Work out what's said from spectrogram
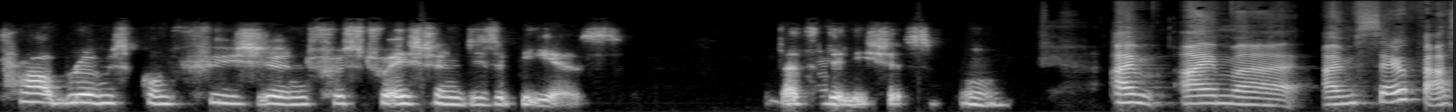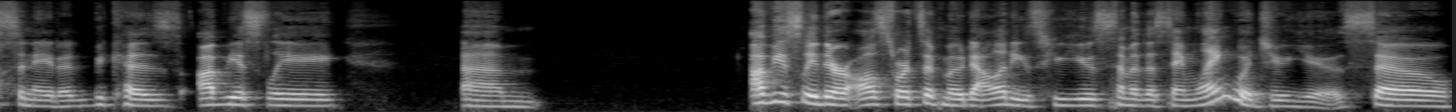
problems, confusion, frustration disappears. That's mm. delicious. Mm. I'm I'm uh I'm so fascinated because obviously um obviously there are all sorts of modalities who use some of the same language you use. So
